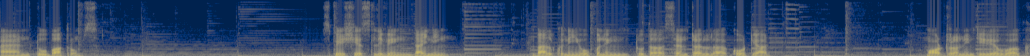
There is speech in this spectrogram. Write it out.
and 2 bathrooms. Spacious living dining balcony opening to the central uh, courtyard. Modern interior work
